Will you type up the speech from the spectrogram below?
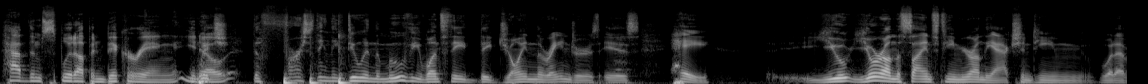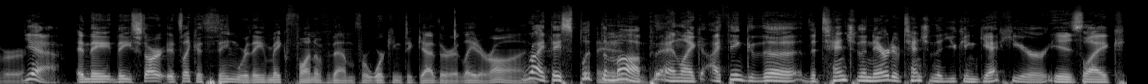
have them split up and bickering. You know, Which the first thing they do in the movie once they they join the Rangers is, hey, you you're on the science team, you're on the action team, whatever. Yeah. And they they start. It's like a thing where they make fun of them for working together later on. Right, they split them And- up, and like I think the the tension, the narrative tension that you can get here is like,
